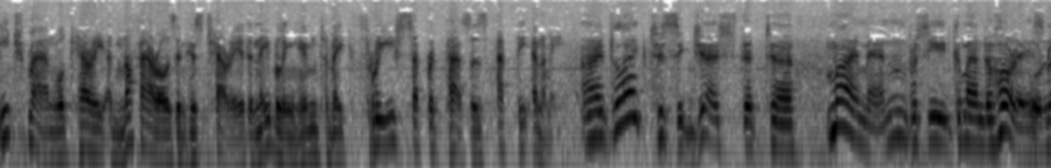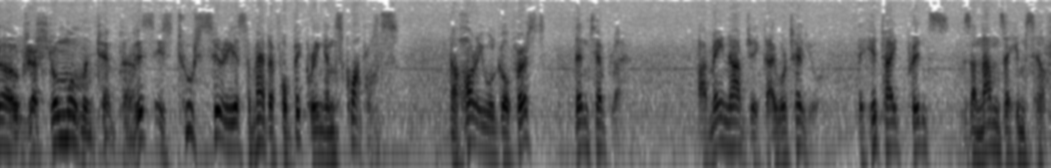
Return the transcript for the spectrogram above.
Each man will carry enough arrows in his chariot, enabling him to make three separate passes at the enemy. I'd like to suggest that uh, my men precede Commander Horace. Oh, now, just a moment, Templar. This is too serious a matter for bickering and squabbles. Now, Hori will go first, then Templar. Our main object, I will tell you, the Hittite prince, Zananza himself.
